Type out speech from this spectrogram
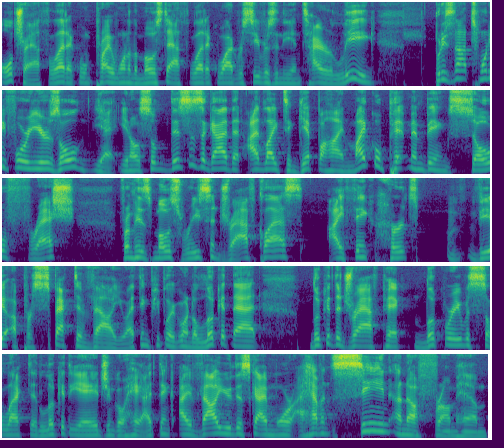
ultra athletic, probably one of the most athletic wide receivers in the entire league. But he's not 24 years old yet, you know. So this is a guy that I'd like to get behind. Michael Pittman being so fresh from his most recent draft class, I think hurts via a perspective value. I think people are going to look at that, look at the draft pick, look where he was selected, look at the age, and go, hey, I think I value this guy more. I haven't seen enough from him.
